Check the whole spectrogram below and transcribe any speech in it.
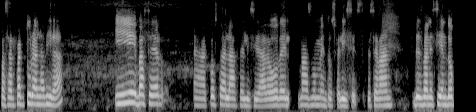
pasar factura en la vida y va a ser a costa de la felicidad o de más momentos felices que se van desvaneciendo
